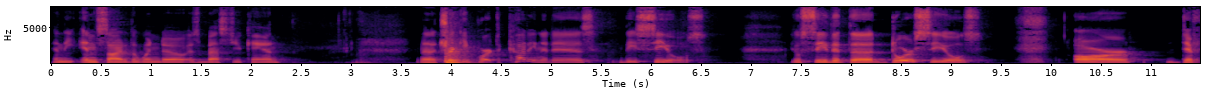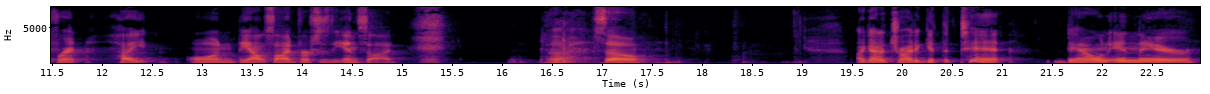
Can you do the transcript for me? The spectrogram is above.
and the inside of the window as best you can. Now the tricky part to cutting it is these seals. You'll see that the door seals are different height on the outside versus the inside. Ugh, so I got to try to get the tint down in there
